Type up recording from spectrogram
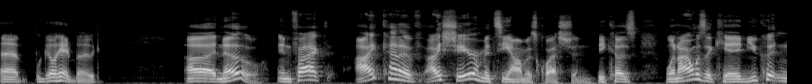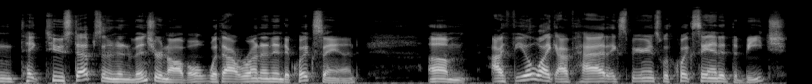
Uh, well, go ahead, Bode. Uh, no. In fact, I kind of I share Mitsuyama's question because when I was a kid, you couldn't take two steps in an adventure novel without running into quicksand. Um, I feel like I've had experience with quicksand at the beach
